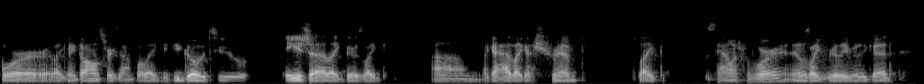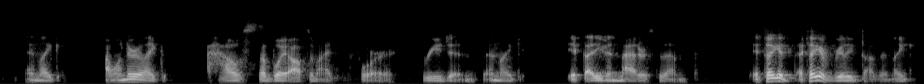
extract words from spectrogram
for like McDonald's, for example, like if you go to Asia, like there's like, um, like I had like a shrimp like sandwich before, and it was like really, really good. And like, I wonder like how Subway optimizes for regions and like if that even matters to them. I feel like it, I feel like it really doesn't. Like,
